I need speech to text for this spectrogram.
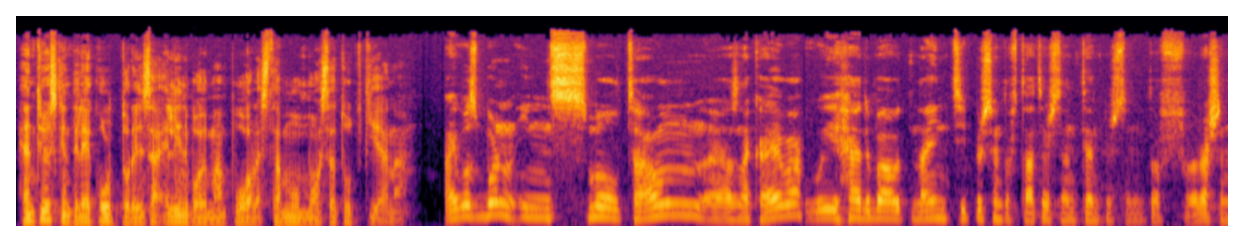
Hän työskentelee kulttuurinsa elinvoiman puolesta muun muassa tutkijana – I was born in small town uh, Aznakaeva. We had about 90% of Tatars and 10% of Russian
